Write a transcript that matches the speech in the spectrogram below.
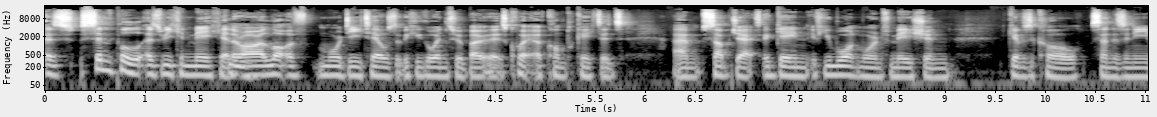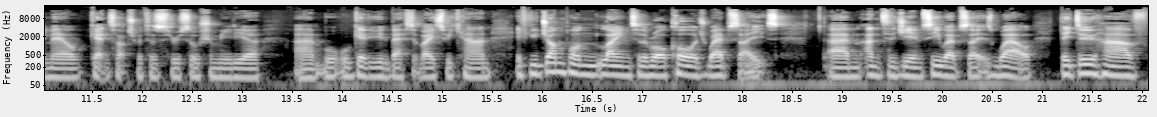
as simple as we can make it. There are a lot of more details that we could go into about it. It's quite a complicated um, subject. Again, if you want more information, give us a call, send us an email, get in touch with us through social media. Um, we'll, we'll give you the best advice we can. If you jump online to the Royal College websites um, and to the GMC website as well, they do have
